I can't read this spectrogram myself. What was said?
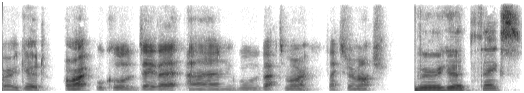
Very good. All right, we'll call it a day there, and we'll be back tomorrow. Thanks very much. Very good. Thanks.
